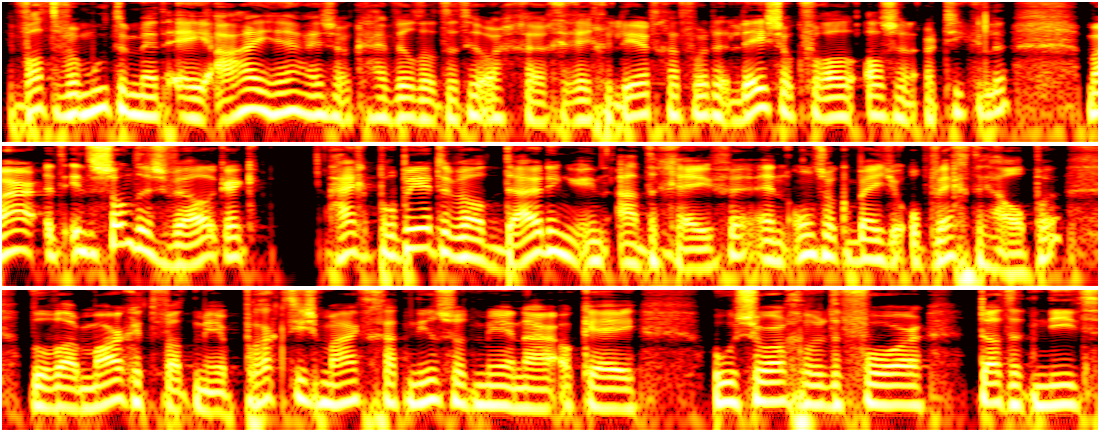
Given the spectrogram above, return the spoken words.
wat we moeten met AI. Hè. Hij, is ook, hij wil dat het heel erg gereguleerd gaat worden. Lees ook vooral al zijn artikelen. Maar het interessante is wel, kijk, hij probeert er wel duiding in aan te geven en ons ook een beetje op weg te helpen. Ik bedoel, waar Mark het wat meer praktisch maakt, gaat Niels wat meer naar: oké, hoe zorgen we ervoor dat het niet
